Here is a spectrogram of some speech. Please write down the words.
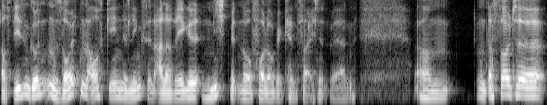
Aus diesen Gründen sollten ausgehende Links in aller Regel nicht mit NoFollow gekennzeichnet werden. Ähm, und das sollte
